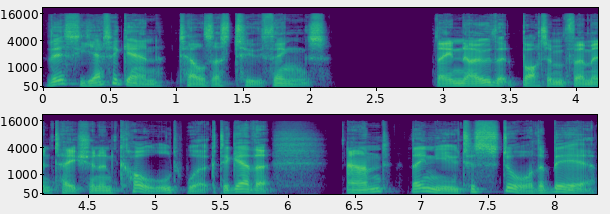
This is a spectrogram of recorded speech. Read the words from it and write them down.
This yet again tells us two things. They know that bottom fermentation and cold work together, and they knew to store the beer.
